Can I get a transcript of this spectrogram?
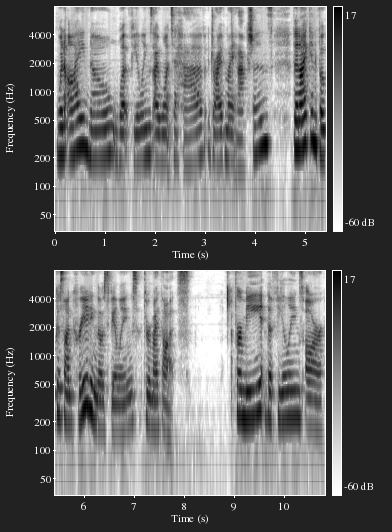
When I know what feelings I want to have drive my actions, then I can focus on creating those feelings through my thoughts. For me, the feelings are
